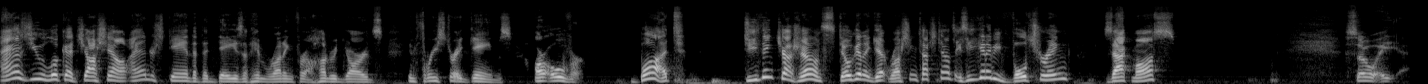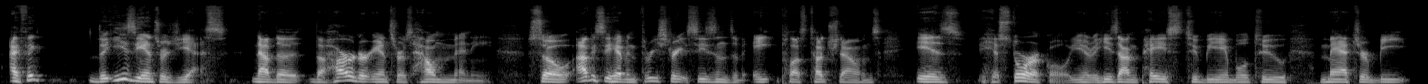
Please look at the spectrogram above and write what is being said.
as you look at Josh Allen, I understand that the days of him running for 100 yards in three straight games are over. But do you think Josh Allen's still going to get rushing touchdowns? Is he going to be vulturing Zach Moss? So I think the easy answer is yes. Now the the harder answer is how many. So obviously having three straight seasons of eight plus touchdowns is historical. You know, he's on pace to be able to match or beat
